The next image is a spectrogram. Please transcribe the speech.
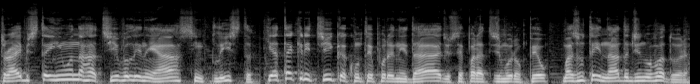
Tribes tem uma narrativa linear, simplista, que até critica a contemporaneidade, o separatismo europeu, mas não tem nada de inovadora.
